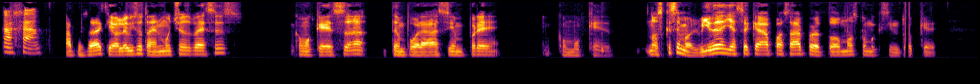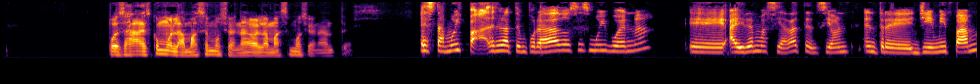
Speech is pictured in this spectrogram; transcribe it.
Ajá. a pesar de que yo lo he visto también muchas veces, como que esa temporada siempre, como que. No es que se me olvide, ya sé qué va a pasar, pero de todos modos, como que siento que. Pues, ajá, es como la más emocionada, la más emocionante. Está muy padre, la temporada 2 es muy buena. Eh, hay demasiada tensión entre Jim y Pam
